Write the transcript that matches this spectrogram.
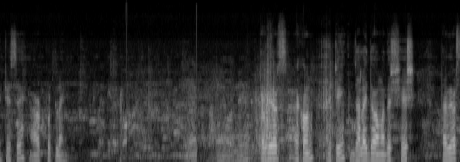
এটা হচ্ছে আউটপুট লাইন ভিউয়ার্স এখন এটি ঝালাই দেওয়া আমাদের শেষ। ভিউয়ার্স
